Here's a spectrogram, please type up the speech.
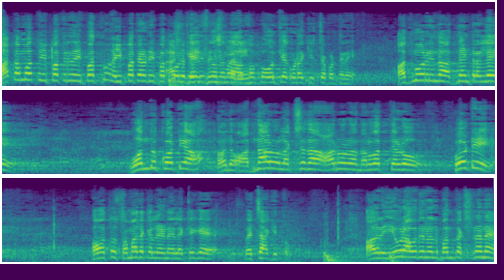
ಹತ್ತೊಂಬತ್ತು ಇಪ್ಪತ್ತರಿಂದ ಇಪ್ಪತ್ತು ಇಪ್ಪತ್ತೆರಡು ಇಪ್ಪತ್ಮೂರು ಮಾಡಿ. ಸ್ವಲ್ಪ ಹೋಲಿಕೆ ಕೊಡಕ್ಕೆ ಇಷ್ಟಪಡ್ತೀನಿ. ಹದಿಮೂರರಿಂದ ಹದಿನೆಂಟರಲ್ಲಿ ಒಂದು ಕೋಟಿ ಹದಿನಾರು ಲಕ್ಷದ ಆರುನೂರ ನಲವತ್ತೆರಡು ಕೋಟಿ ಅವತ್ತು ಸಮಾಜ ಕಲ್ಯಾಣ ಇಲಾಖೆಗೆ ವೆಚ್ಚ ಆಗಿತ್ತು. ಆದರೆ ಇವರ ಅವಧಿನಲ್ಲಿ ಬಂದ ತಕ್ಷಣನೇ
